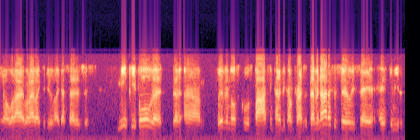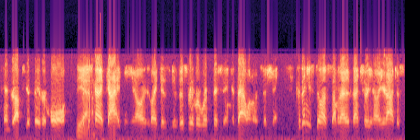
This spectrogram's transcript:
you know, what I, what I like to do, like I said, is just meet people that that um, live in those cool spots and kind of become friends with them, and not necessarily say, "Hey, give me the pin drop to your favorite hole." Yeah. But just kind of guide me. You know, like is is this river worth fishing? Is that one worth fishing? Because then you still have some of that adventure. You know, you're not just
